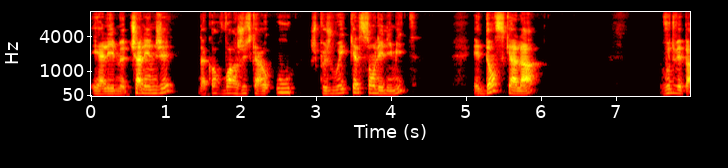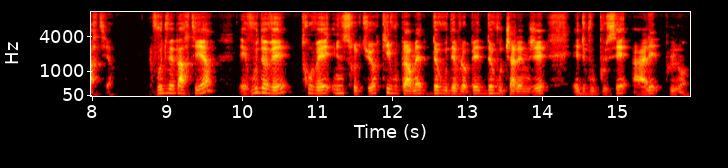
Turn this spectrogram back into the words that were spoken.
et aller me challenger, d'accord? Voir jusqu'à où je peux jouer, quelles sont les limites. Et dans ce cas-là, vous devez partir. Vous devez partir et vous devez trouver une structure qui vous permette de vous développer, de vous challenger et de vous pousser à aller plus loin.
